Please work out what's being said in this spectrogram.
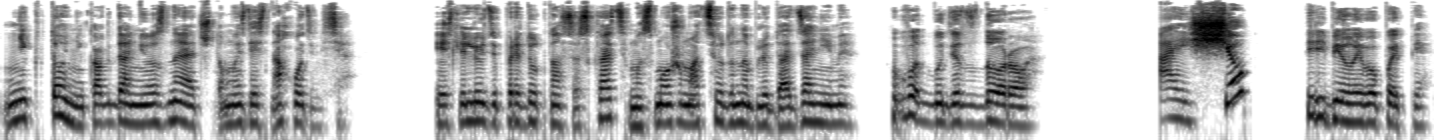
«Никто никогда не узнает, что мы здесь находимся. Если люди придут нас искать, мы сможем отсюда наблюдать за ними. Вот будет здорово». «А еще», — перебила его Пеппи,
